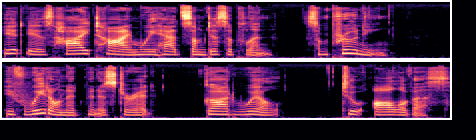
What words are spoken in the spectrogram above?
It is high time we had some discipline, some pruning. If we don't administer it, God will to all of us.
